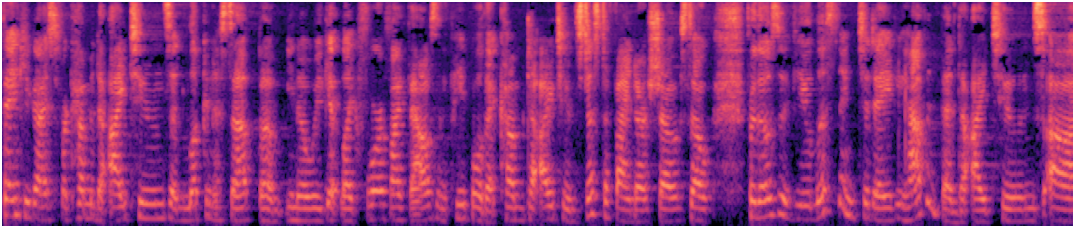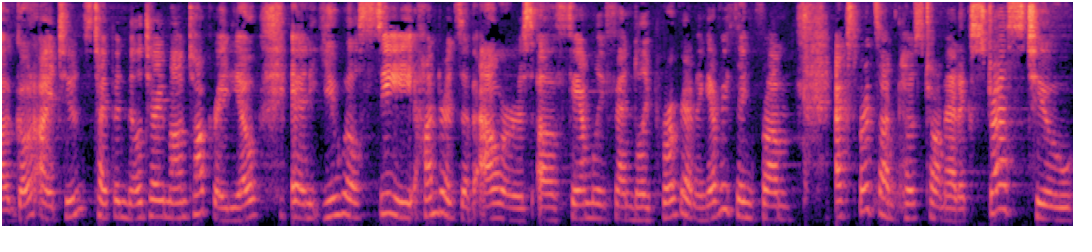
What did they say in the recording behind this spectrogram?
thank you guys for coming to iTunes and looking us up. Um, you know, we get like four or 5,000 people that come to iTunes just to find our show. So for those of you listening today, if you haven't been to iTunes, uh, go to iTunes, type in Military Mom Talk Radio, and you will see hundreds of hours of family friendly programming. Everything from experts on post traumatic stress to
